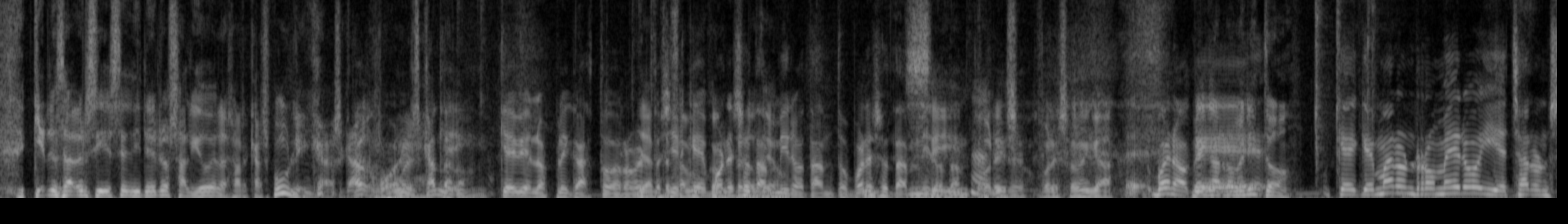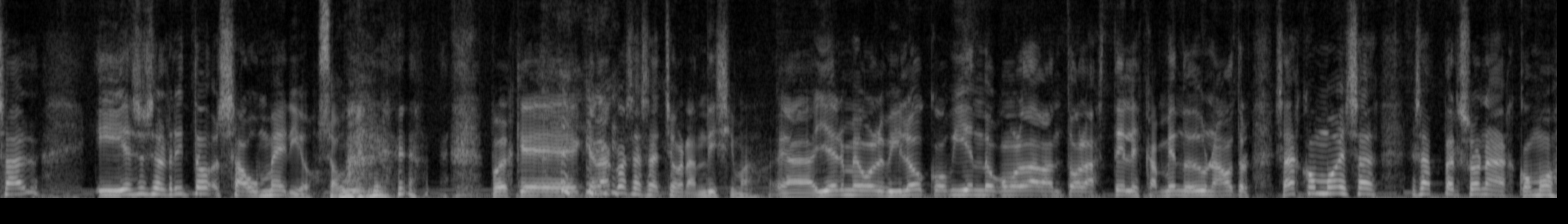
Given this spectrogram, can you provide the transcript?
quieren saber si ese dinero salió de las arcas públicas. Claro, un Joder, escándalo. Qué, qué bien lo explicas todo, Roberto. Si es que por eso te admiro tanto, por eso te admiro Sí, tanto. por eso, por eso, venga. Eh, bueno, que, venga, Romerito. Que quemaron romero y echaron sal, y eso es el rito saumerio. Saumerio. pues que, que la cosa se ha hecho grandísima. Eh, ayer me volví loco viendo cómo lo daban todas las teles, cambiando de una a otra. ¿Sabes cómo esas, esas personas, como,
